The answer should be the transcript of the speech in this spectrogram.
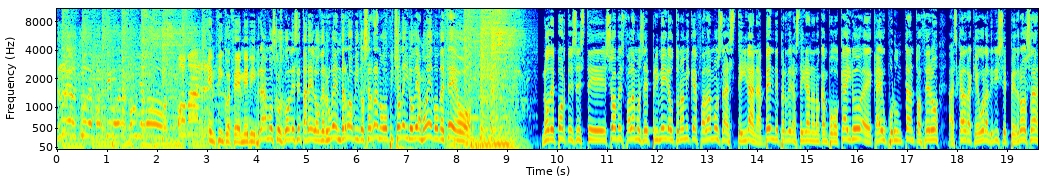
Real Club Deportivo de La Coruña 2. Omar. En 5FM vibramos cos goles de Tarelo, de Rubén, de Robi, do Serrano, do Picholeiro, de Amoedo, de Teo. No Deportes este xoves falamos de Primeira Autonómica e falamos da Esteirana. Ven de perder a Esteirana no campo do Cairo, eh, caeu por un tanto a cero a escadra que agora dirixe Pedrosa,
